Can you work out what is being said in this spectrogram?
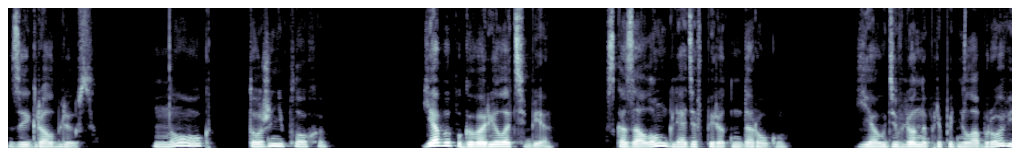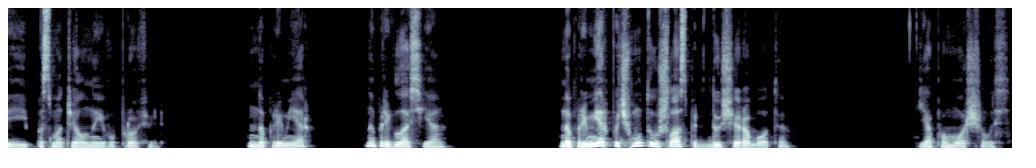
Заиграл блюз. Ну ок, тоже неплохо. «Я бы поговорил о тебе», — сказал он, глядя вперед на дорогу. Я удивленно приподняла брови и посмотрела на его профиль. «Например?» — напряглась я. «Например, почему ты ушла с предыдущей работы?» Я поморщилась.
